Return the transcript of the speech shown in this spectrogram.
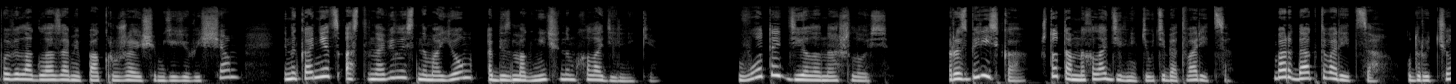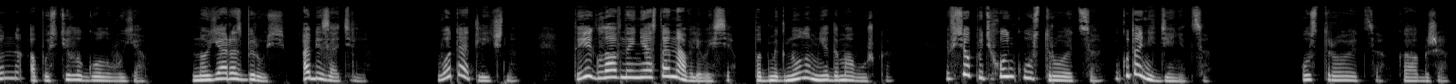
повела глазами по окружающим ее вещам и, наконец, остановилась на моем обезмагниченном холодильнике. Вот и дело нашлось. Разберись-ка, что там на холодильнике у тебя творится? Бардак творится, удрученно опустила голову я. Но я разберусь, обязательно. Вот и отлично. Ты, главное, не останавливайся, подмигнула мне домовушка. И все потихоньку устроится, никуда не денется. Устроится, как же.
